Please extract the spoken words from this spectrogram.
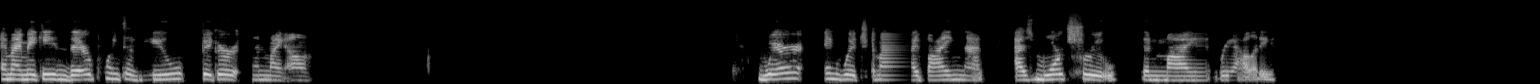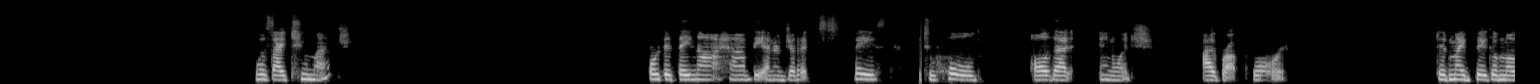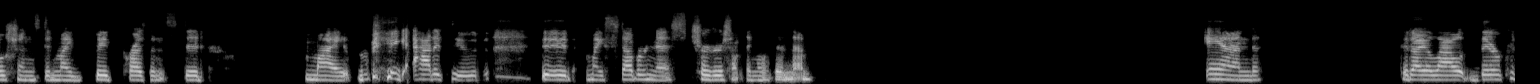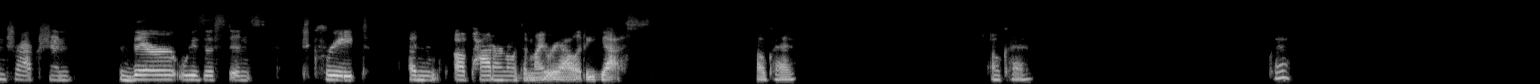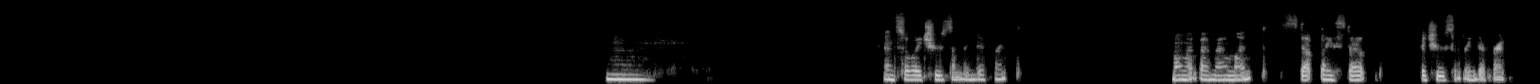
Am i making their point of view bigger than my own where in which am I buying that as more true than my reality? Was I too much? Or did they not have the energetic space to hold all that in which I brought forward? Did my big emotions, did my big presence, did my big attitude did my stubbornness trigger something within them. And did i allow their contraction their resistance to create an, a pattern within my reality? Yes. Okay. Okay. Okay Mm. And so I choose something different. Moment by moment, step by step, I choose something different.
